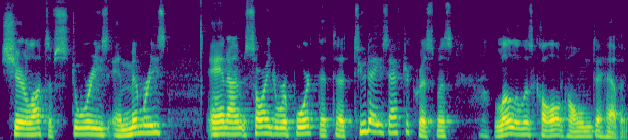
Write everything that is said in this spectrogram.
share lots of stories and memories. And I'm sorry to report that uh, two days after Christmas, Lola was called home to heaven.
